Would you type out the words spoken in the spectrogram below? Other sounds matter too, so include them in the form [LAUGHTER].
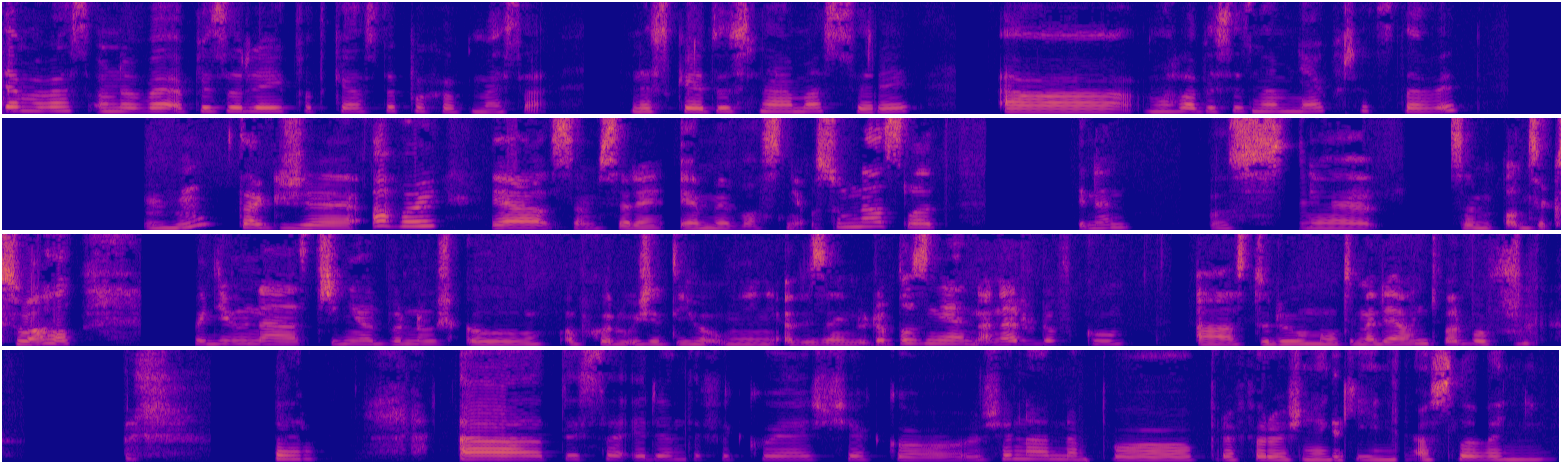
Vítáme vás u nové epizody podcastu Pochopme se. Dneska je tu s náma Siri a mohla by se s nám nějak představit? Mhm, takže ahoj, já jsem Siri, je mi vlastně 18 let, jeden vlastně jsem pansexuál, chodím na střední odbornou školu obchodu užitýho umění a designu do Plzně na Nerudovku a studuju multimediální tvorbu. Super. A ty se identifikuješ jako žena nebo preferuješ nějaký jiný oslovení?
